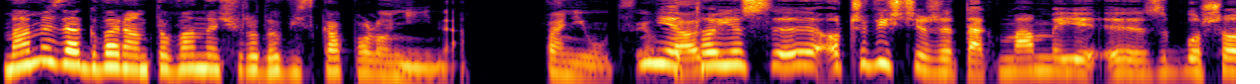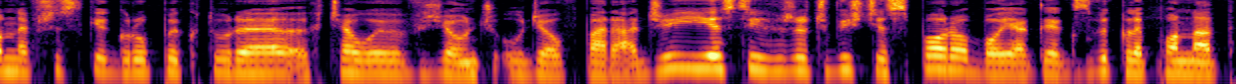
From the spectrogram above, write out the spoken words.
mamy zagwarantowane środowiska polonijne. Pani Łucjo, Nie, tak? to jest y, oczywiście, że tak. Mamy y, zgłoszone wszystkie grupy, które chciały wziąć udział w paradzie i jest ich rzeczywiście sporo, bo jak, jak zwykle ponad,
